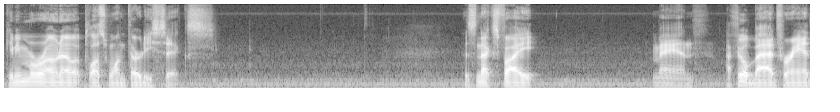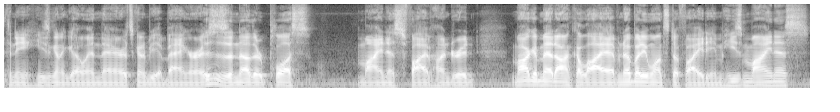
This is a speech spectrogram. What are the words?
Give me Morono at plus one thirty six. This next fight, man, I feel bad for Anthony. He's going to go in there. It's going to be a banger. This is another plus minus 500. Magomed Ankalaev, nobody wants to fight him. He's minus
